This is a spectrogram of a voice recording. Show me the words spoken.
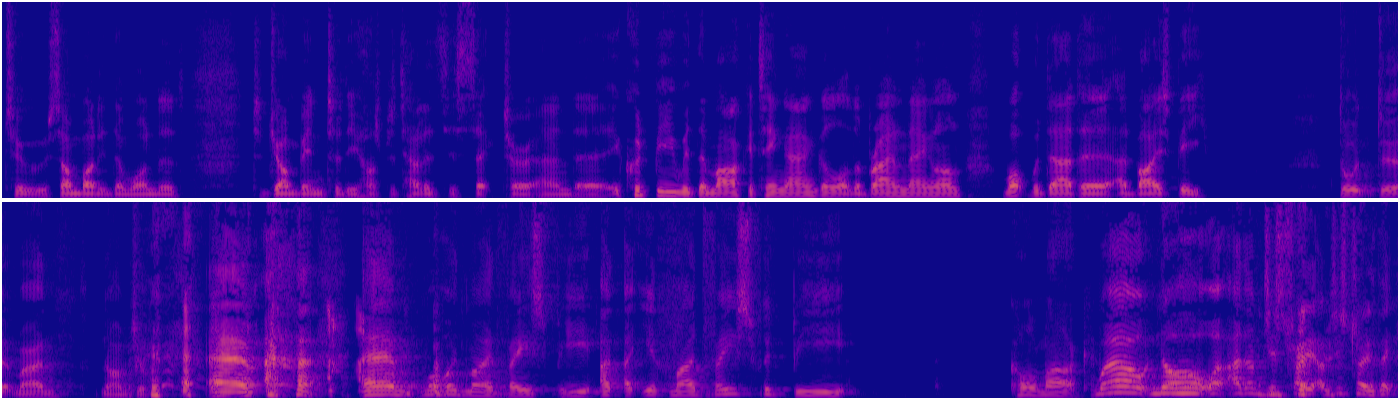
to somebody that wanted to jump into the hospitality sector, and uh, it could be with the marketing angle or the brand angle, on what would that uh, advice be? Don't do it, man. No, I'm joking. um, um, what would my advice be? I, I, my advice would be Call Mark. Well, no, I'm just trying. I'm just trying to think.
